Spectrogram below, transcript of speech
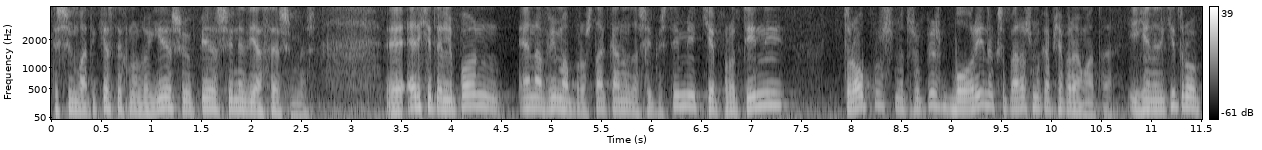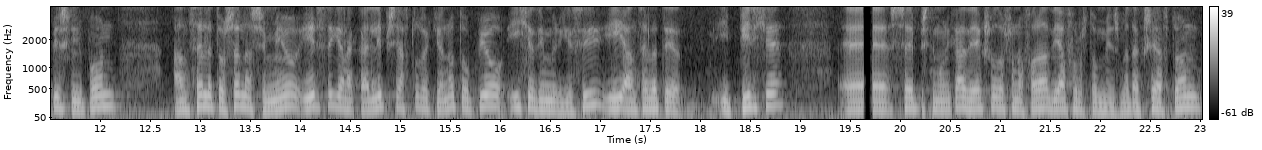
τις συμβατικές τεχνολογίες οι οποίες είναι διαθέσιμες. Ε, έρχεται λοιπόν ένα βήμα μπροστά κάνοντας η επιστήμη και προτείνει τρόπους με τους οποίους μπορεί να ξεπεράσουμε κάποια πράγματα. Η γενετική τροποποίηση λοιπόν αν θέλετε ως ένα σημείο ήρθε για να καλύψει αυτό το κενό το οποίο είχε δημιουργηθεί ή αν θέλετε υπήρχε ε, σε επιστημονικά διέξοδο όσον αφορά διάφορους τομείς. Μεταξύ αυτών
